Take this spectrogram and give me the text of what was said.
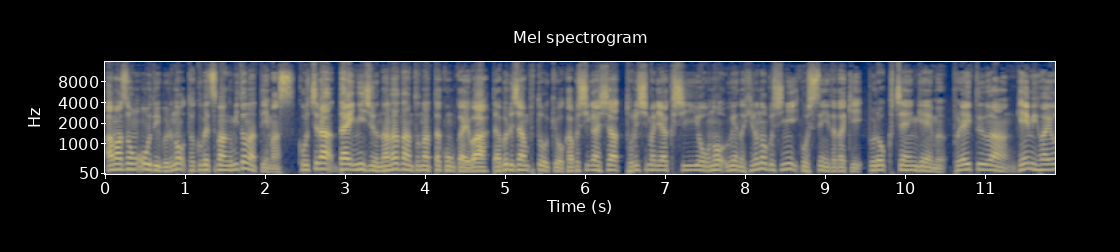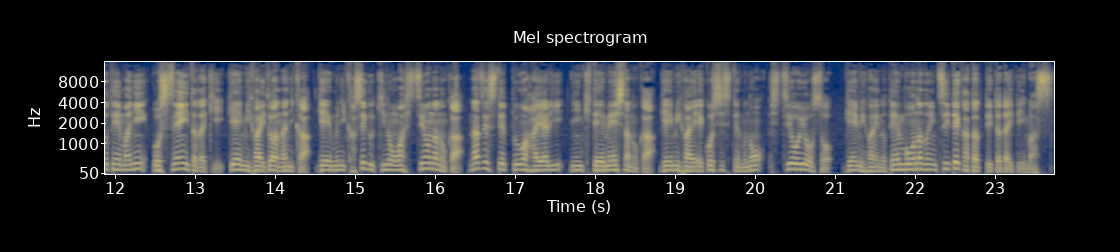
Amazon Audible の特別番組となっています。こちら第27弾となった今回は、ダブルジャンプ東京株式会社取締役 CEO の上野博信氏にご出演いただき、ブロックチェーンゲーム、 Play to Earn、 GameFi をテーマにご出演いただき、 GameFi とは何か、ゲームに稼ぐ機能は必要なのか、なぜ STEPN は流行り、人気低迷したのか、 GameFi エコシステムの必要要素、 GameFi の展望などについて語っていただいています。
